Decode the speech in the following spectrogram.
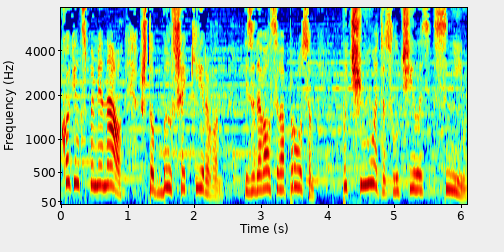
Хокинг вспоминал, что был шокирован и задавался вопросом, почему это случилось с ним.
